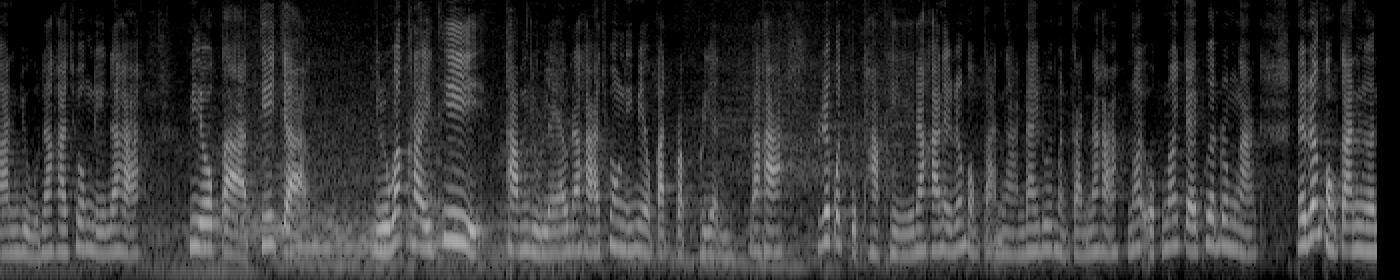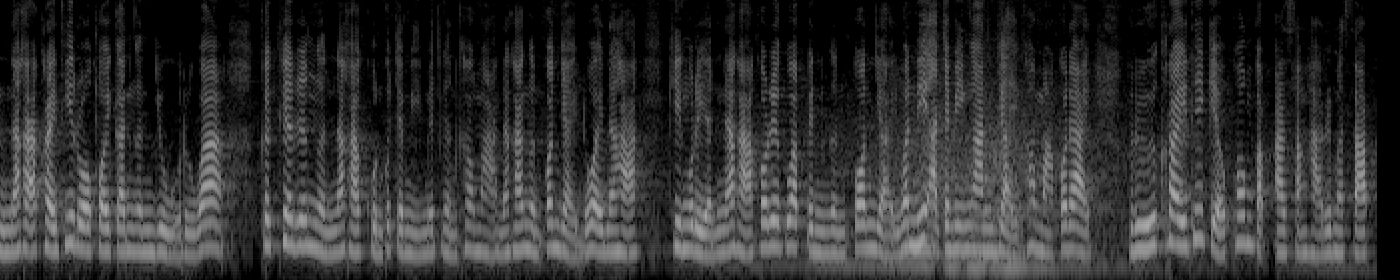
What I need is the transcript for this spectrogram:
งานอยู่นะคะ ช่วงนี้นะคะ มีโอกาสที่จะ หรือว่าใครที่ทำอยู่แล้วนะคะ ช่วงนี้มีโอกาสปรับเปลี่ยนนะคะ เรียกว่าจุดหักเหนะคะ ในเรื่องของการงานได้ด้วยเหมือนกันนะคะ น้อยอกน้อยใจเพื่อนร่วมงาน ในเรื่องของการเงินนะคะ ใครที่รอคอยการเงินอยู่ หรือว่าเครียดเรื่องเงินนะคะ คุณก็จะมีเม็ดเงินเข้ามานะคะ เงินก้อนใหญ่ด้วยนะคะคิงเหรียญนะคะก็เรียกว่าเป็นเงินก้อนใหญ่ วันนี้อาจจะมีงานใหญ่เข้ามาก็ได้ หรือใครที่เกี่ยวข้องกับอสังหาริมทรัพย์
